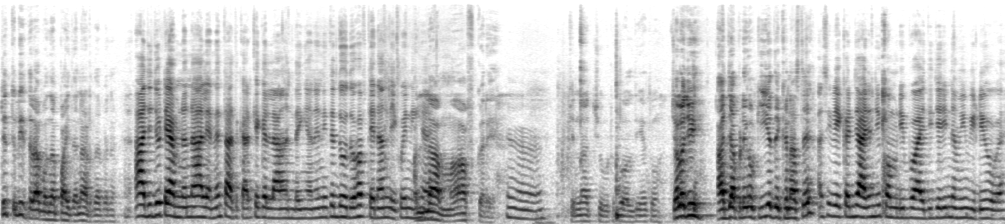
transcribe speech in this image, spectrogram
ਤਿਤਲੀ ਤਰ੍ਹਾਂ ਬੰਦਾ ਭਜਦਾ ਨਹਾੜਦਾ ਪਹਿਲਾਂ ਅੱਜ ਜੋ ਟਾਈਮ ਨਾਲ ਨਾ ਲੈਣਾ ਤਦ ਕਰਕੇ ਗੱਲਾਂ ਆਂਦੀਆਂ ਨੇ ਨਹੀਂ ਤੇ ਦੋ ਦੋ ਹਫ਼ਤੇ ਨਾਲ ਦੇ ਕੋਈ ਨਹੀਂ ਹੈ। ਅੱਲਾ ਮਾਫ ਕਰੇ। ਹਾਂ। ਕਿੰਨਾ ਝੂਠ ਬੋਲਦੀ ਹੈ ਤੂੰ। ਚਲੋ ਜੀ ਅੱਜ ਆਪਣੇ ਕੋਲ ਕੀ ਹੈ ਦੇਖਣ ਵਾਸਤੇ? ਅਸੀਂ ਵੇਖਣ ਜਾ ਰਹੇ ਹਾਂ ਜੀ ਕਾਮੇਡੀ ਬॉय ਦੀ ਜਿਹੜੀ ਨਵੀਂ ਵੀਡੀਓ ਹੈ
